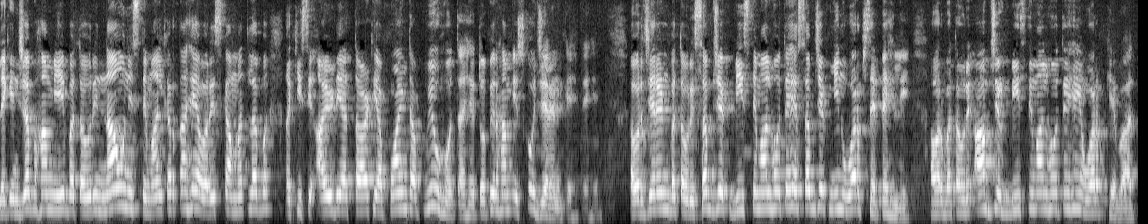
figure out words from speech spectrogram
लेकिन जब हम ये बतौरी नाउन इस्तेमाल करता है, और इसका मतलब किसी आइडिया थाट या पॉइंट ऑफ़ व्यू होता है तो फिर हम इसको जेरन कहते हैं। और जेरन बतौर सब्जेक्ट भी इस्तेमाल होते हैं। सब्जेक्ट मीन वर्ब से पहले। और बतौर ऑब्जेक्ट भी इस्तेमाल होते हैं वर्ब के बाद।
